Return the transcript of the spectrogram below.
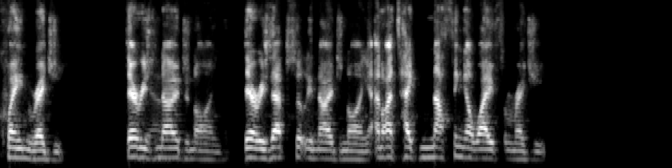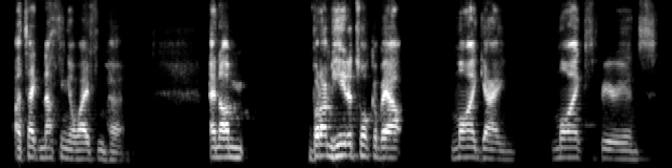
Queen Reggie. There is Yeah. no denying. it. There is absolutely no denying it. And I take nothing away from Reggie. I take nothing away from her. And I'm, but I'm here to talk about my game, my experience,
